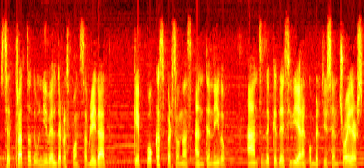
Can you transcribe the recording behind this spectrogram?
Se trata de un nivel de responsabilidad que pocas personas han tenido antes de que decidieran convertirse en traders.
